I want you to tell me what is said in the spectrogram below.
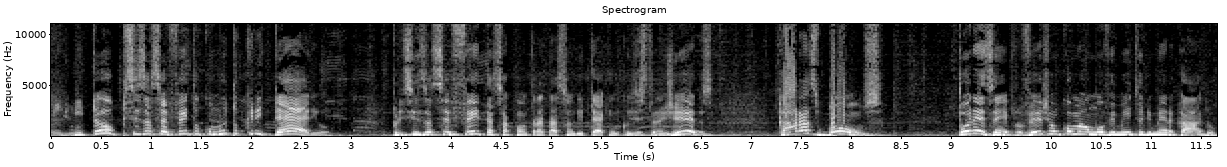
entendi. Então precisa ser feito com muito critério. Precisa ser feita essa contratação de técnicos estrangeiros, caras bons. Por exemplo, vejam como é um movimento de mercado.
